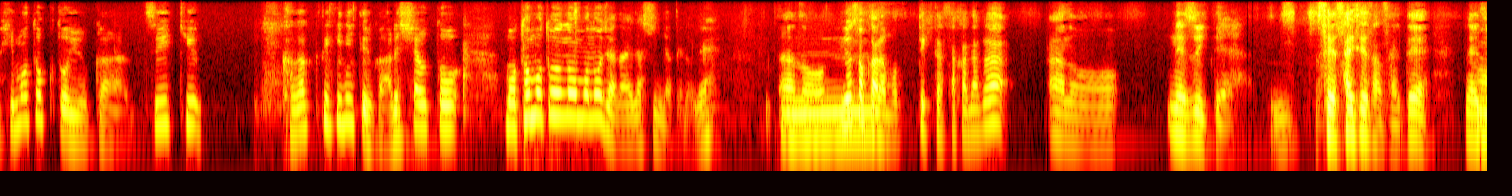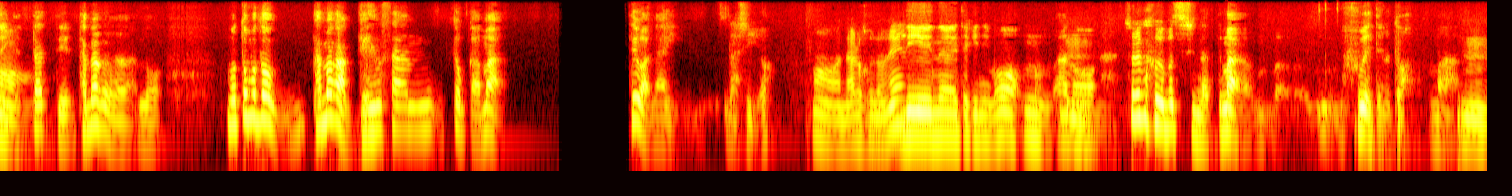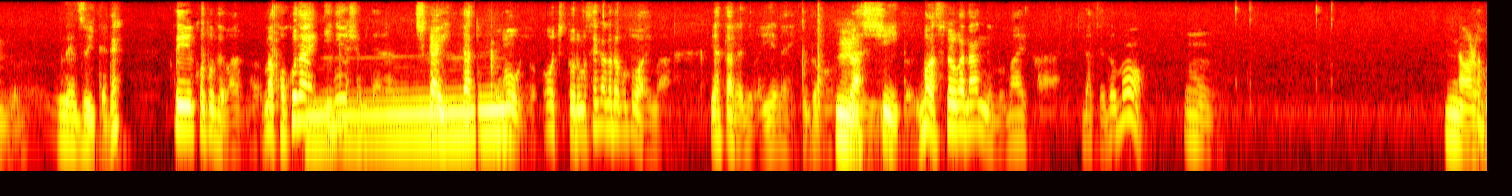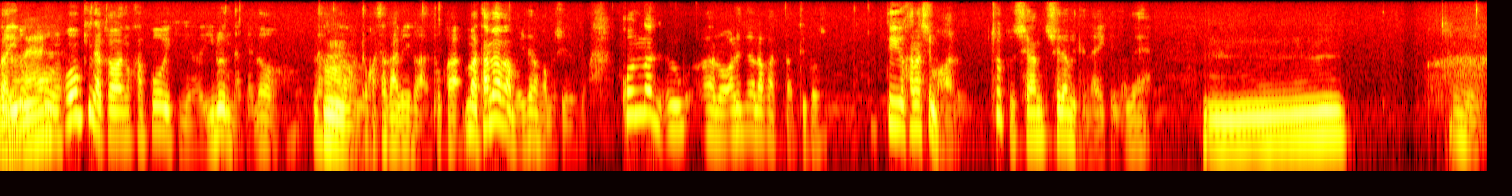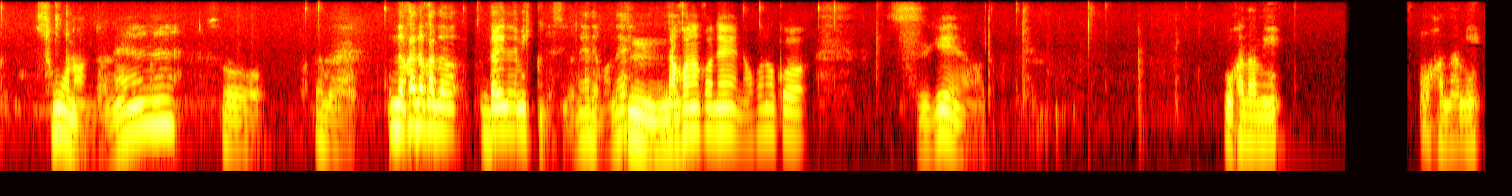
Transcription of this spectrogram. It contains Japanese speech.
紐解くというか、追求、科学的にというか、あれしちゃうと、もともとのものじゃないらしいんだけどね。あの、よそから持ってきた魚が、あの、根付いて、せ再生産されて、根付いていったっていう、卵が、あの、もともと卵が原産とか、まあ、ではないらしいよ。ああ、なるほどね。DNA 的にも、うん、あの、うんそれが風物詩になって、まあ、増えてると、まあ、うん。根付いてね。っていうことではあるの。まあ、国内移入種みたいな近いんだと思うよ。ちょっと俺も正確なことは今、やたらには言えないけど、うんらしいと。まあ、それが何年も前からだけども、うん。なるほどね。大きな川の河口域にはいるんだけど、中川とか相模川とか、まあ、多摩川もいたのかもしれないけど、こんな、うんあの、あれじゃなかったっていうかっていう話もある。ちょっとちゃんと調べてないけどね。うーん。うん。そうなんだね。そう。でも、なかなかのダイナミックですよね、でもね。うん、なかなかね、なかなか、すげえなと。お花見、お花見、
